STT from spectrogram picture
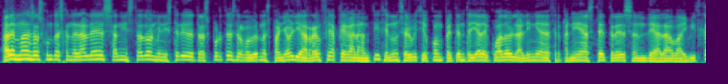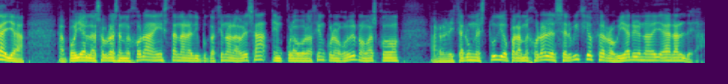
Además, las Juntas Generales han instado al Ministerio de Transportes del Gobierno español y a Renfe a que garanticen un servicio competente y adecuado en la línea de cercanías C3 de Araba y Vizcaya. Apoyan las obras de mejora e instan a la Diputación Alavesa, en colaboración con el Gobierno vasco, a realizar un estudio para mejorar el servicio ferroviario en Aldea.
